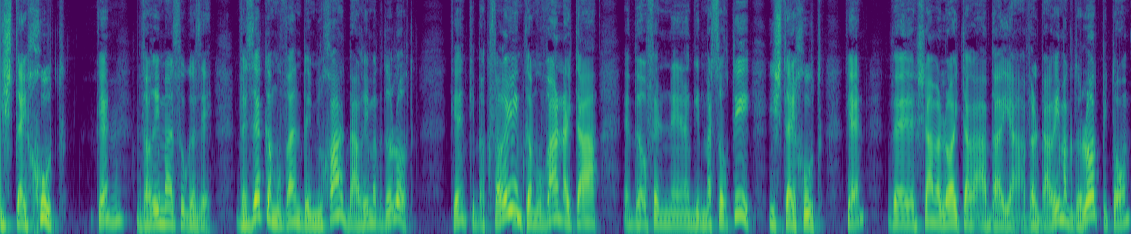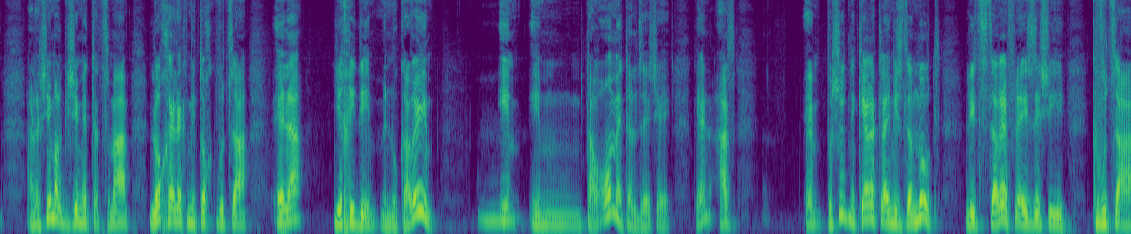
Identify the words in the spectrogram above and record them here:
השתייכות, כן? Mm-hmm. דברים מהסוג הזה. וזה כמובן במיוחד בערים הגדולות, כן? כי בכפרים כמובן הייתה באופן, נגיד, מסורתי, השתייכות, כן? ושם לא הייתה הבעיה. אבל בערים הגדולות פתאום, אנשים מרגישים את עצמם לא חלק מתוך קבוצה, אלא יחידים, מנוכרים. עם, עם תרעומת על זה, ש, כן? אז הם פשוט ניכרת להם הזדמנות להצטרף לאיזושהי קבוצה,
